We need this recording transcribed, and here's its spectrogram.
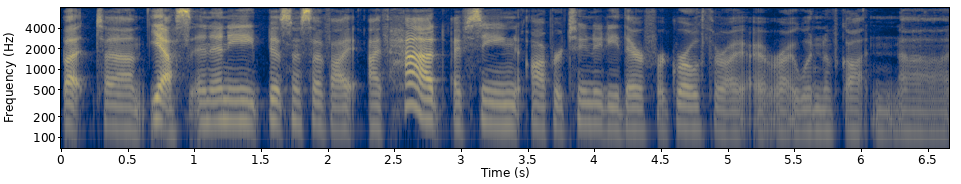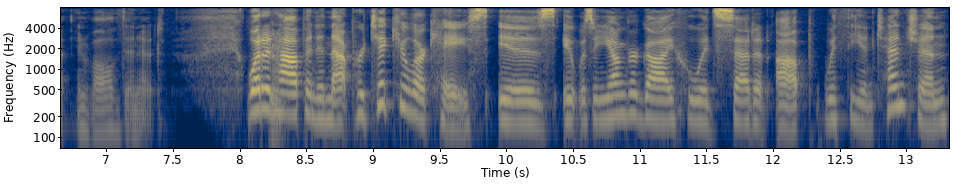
But um, yes, in any business I've, I, have had, I've seen opportunity there for growth or I, or I wouldn't have gotten uh, involved in it. What had happened in that particular case is it was a younger guy who had set it up with the intention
